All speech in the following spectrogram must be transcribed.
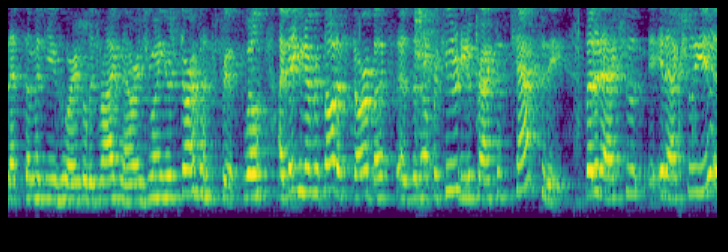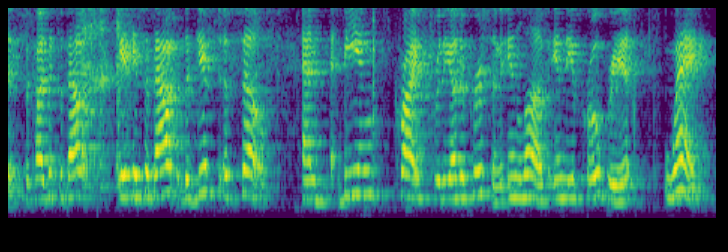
that some of you who are able to drive now are enjoying your Starbucks trips. Well, I bet you never thought of Starbucks as an opportunity to practice chastity, but it actually, it actually is because it's about, it, it's about the gift of self and being Christ for the other person in love in the appropriate way.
